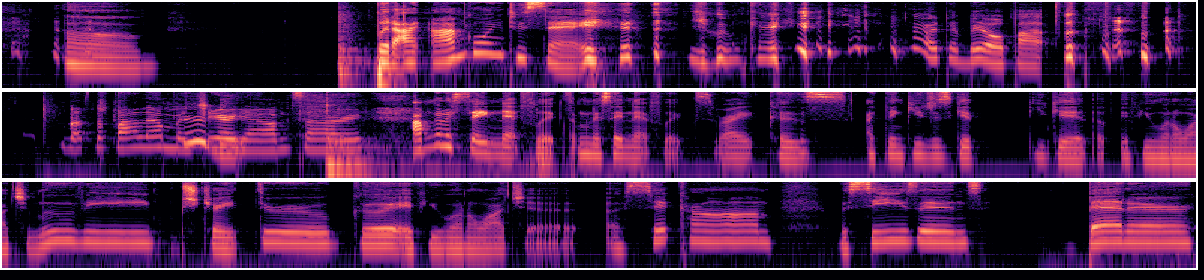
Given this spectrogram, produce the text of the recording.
um, but I I'm going to say, you okay? Heard the bell pop. About to fall out my chair, y'all. I'm sorry. I'm gonna say Netflix. I'm gonna say Netflix, right? Because I think you just get you get if you want to watch a movie straight through, good. If you want to watch a a sitcom with seasons, better.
